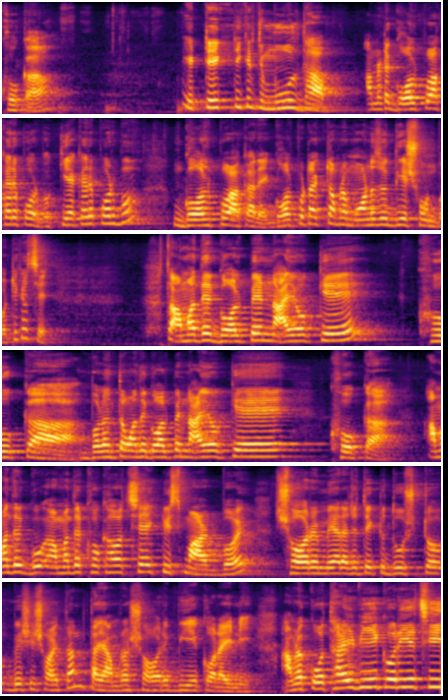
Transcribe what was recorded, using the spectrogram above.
খোকা। এই টেকনিকের যে মূল ধাপ, আমরা একটা গল্প আকারে পড়ব। কী আকারে পড়ব? গল্প আকারে। গল্পটা একটু আমরা মনোযোগ দিয়ে শুনব, ঠিক আছে? তো আমাদের গল্পের নায়ককে খোকা। বলেন তো আমাদের গল্পের নায়ককে খোকা। আমাদের আমাদের খোকা হচ্ছে একটু স্মার্ট বয় শহরের মেয়েরা যদি একটু দুষ্ট, বেশি শয়তান, তাই আমরা শহরে বিয়ে করাইনি। আমরা কোথায় বিয়ে করিয়েছি?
